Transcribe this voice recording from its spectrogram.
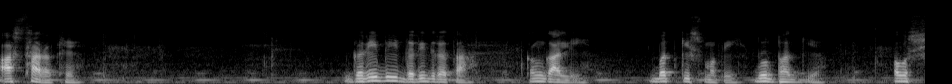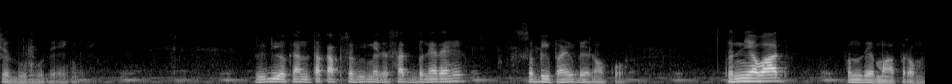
आस्था रखें। गरीबी, दरिद्रता, कंगाली, बदकिस्मती, दुर्भाग्य अवश्य दूर हो जाएँगे। वीडियो के अंत तक आप सभी मेरे साथ बने रहे। सभी भाई बहनों को धन्यवाद। वंदे मातरम।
